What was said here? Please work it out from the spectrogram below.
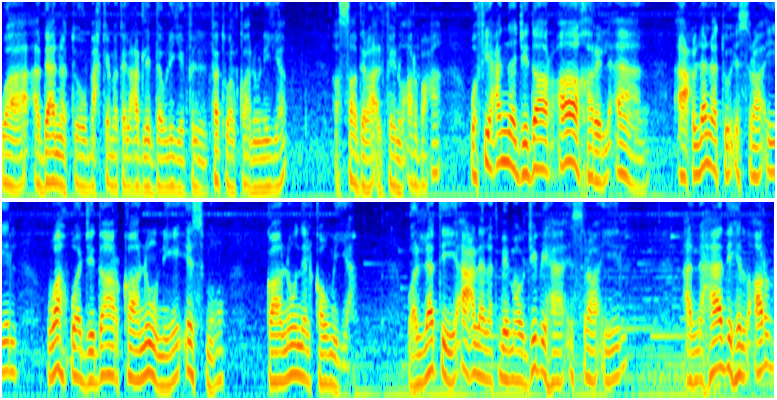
وادانته محكمة العدل الدوليه في الفتوى القانونية. الصادرة 2004 وفي عندنا جدار آخر الآن اعلنته إسرائيل وهو جدار قانوني اسمه قانون القومية والتي أعلنت بموجبها إسرائيل أن هذه الأرض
